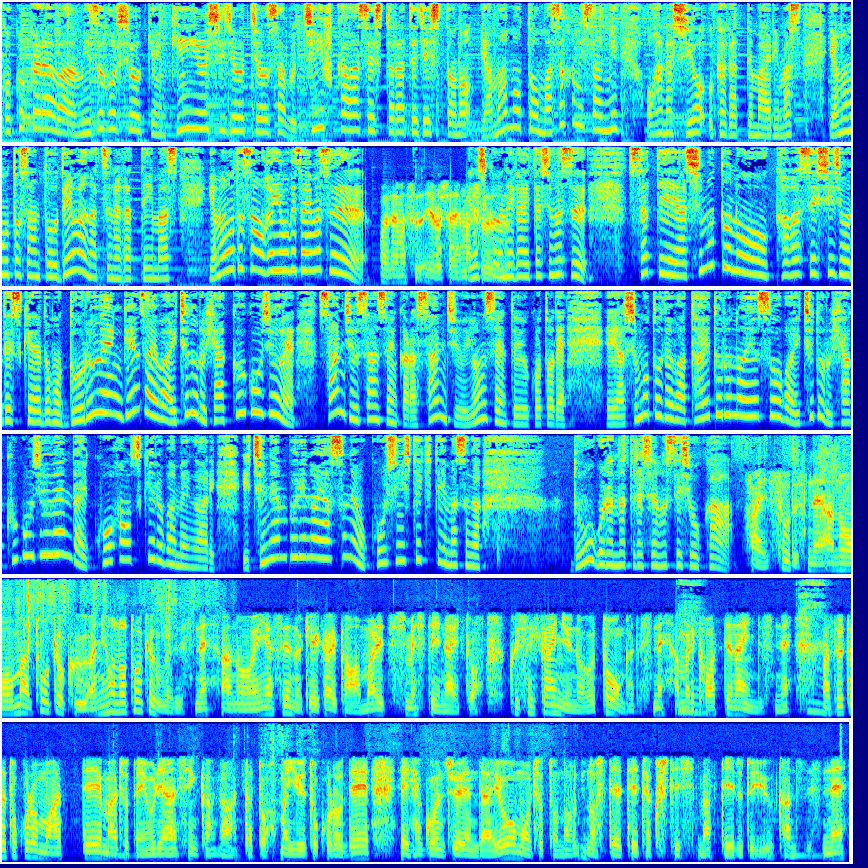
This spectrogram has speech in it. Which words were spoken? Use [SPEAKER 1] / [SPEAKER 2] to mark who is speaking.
[SPEAKER 1] ここからはみずほ証券金融市場調査部チーフ為替ストラテジストの山本雅文さんにお話を伺ってまいります。山本さんと電話がつながっています。山本さんおはようございます。おはよう
[SPEAKER 2] ございます。よろしくお願いします。よ
[SPEAKER 1] ろしくお願いいたします。さて足元の為替市場ですけれどもドル円現在は1ドル150円33銭から34銭ということで、えー、足元ではタイトルの円相場1ドル150円台後半をつける場面があり1年ぶりの安値を更新してきていますが、どうご覧になっていらっしゃいますでしょうか？
[SPEAKER 2] はい、そうですね。あの、まあ、当局、日本の当局がですね、あの、円安への警戒感をあまり示していないと、空席介入のトーンがですね、あまり変わってないんですね。えー、まあ、そういったところもあって、まあ、ちょっとより安心感があったというところで、150円台をもうちょっとの乗せて定着してしまっているという感じですね。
